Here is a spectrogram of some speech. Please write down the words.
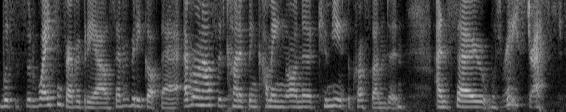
was sort of waiting for everybody else. Everybody got there. Everyone else had kind of been coming on a commute across London. And so was really stressed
